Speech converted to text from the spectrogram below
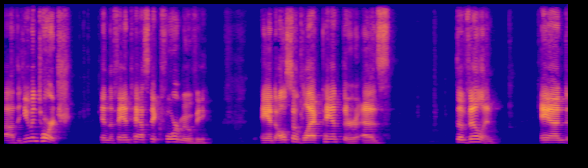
uh, the Human Torch in the Fantastic Four movie, and also Black Panther as the villain, and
